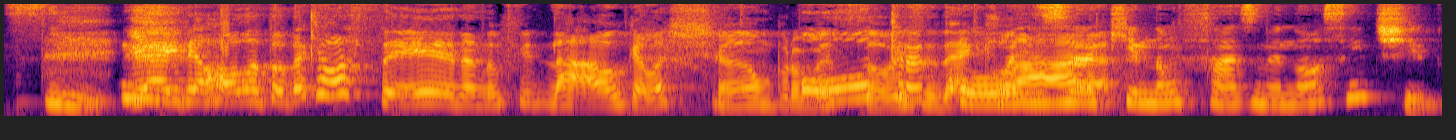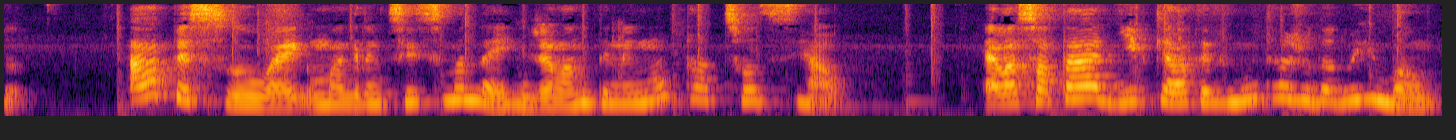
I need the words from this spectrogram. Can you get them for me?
Sim. E aí rola toda aquela cena no final que ela chama o professor Outra e se declara. coisa que não faz o menor sentido. A pessoa é uma grandíssima nerd, ela não tem nenhum tato social. Ela só tá ali porque ela teve muita ajuda do irmão.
